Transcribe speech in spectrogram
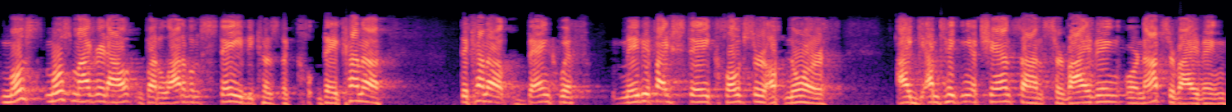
most, most migrate out, but a lot of them stay because the, they kind of, they kind of bank with, maybe if I stay closer up north, I, am taking a chance on surviving or not surviving,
